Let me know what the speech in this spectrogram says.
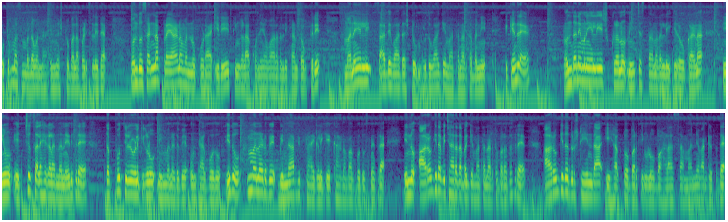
ಕುಟುಂಬ ಸಂಬಂಧವನ್ನು ಇನ್ನಷ್ಟು ಬಲಪಡಿಸಲಿದೆ. ಒಂದು ಸಣ್ಣ ಪ್ರಯಾಣವನ್ನು ಕೂಡ ಇದೇ ತಿಂಗಳ ಕೊನೆಯ ವಾರದಲ್ಲಿ ಕಾಣ್ತಾ ಹೋಗ್ತೀರಿ. ಮನೆಯಲ್ಲಿ ಸಾಧ್ಯವಾದಷ್ಟು ಮೃದುವಾಗಿ ಮಾತನಾಡ್ತಾ ಬನ್ನಿ. ಏಕೆಂದರೆ ಒಂದನೇ ಮನೆಯಲ್ಲಿ ಶುಕ್ರನು ನೀಚ ಸ್ಥಾನದಲ್ಲಿ ಇರೋ ಕಾರಣ ನೀವು ಹೆಚ್ಚು ಸಲಹೆಗಳನ್ನು ನೀಡಿದರೆ ತಪ್ಪು ತಿಳುವಳಿಕೆಗಳು ನಿಮ್ಮ ನಡುವೆ ಉಂಟಾಗ್ಬೋದು. ಇದು ನಿಮ್ಮ ನಡುವೆ ಭಿನ್ನಾಭಿಪ್ರಾಯಗಳಿಗೆ ಕಾರಣವಾಗ್ಬೋದು ಸ್ನೇಹಿತರೆ. ಇನ್ನು ಆರೋಗ್ಯದ ವಿಚಾರದ ಬಗ್ಗೆ ಮಾತನಾಡ್ತಾ ಬರೋದಾದರೆ, ಆರೋಗ್ಯದ ದೃಷ್ಟಿಯಿಂದ ಈ ಅಕ್ಟೋಬರ್ ತಿಂಗಳು ಬಹಳ ಸಾಮಾನ್ಯವಾಗಿರ್ತದೆ.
